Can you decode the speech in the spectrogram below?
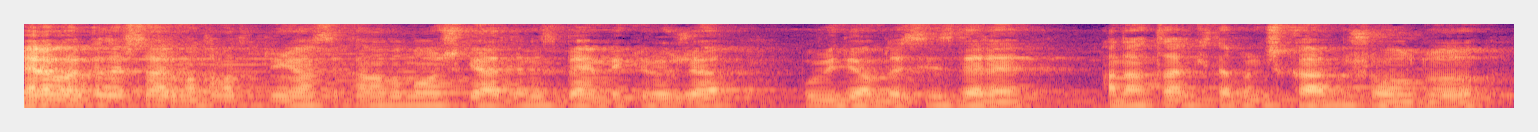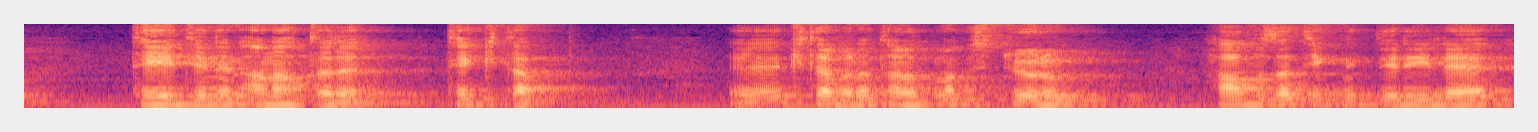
Merhaba arkadaşlar, Matematik Dünyası kanalıma hoş geldiniz. Ben Bekir Hoca. Bu videomda sizlere Anahtar kitabın çıkarmış olduğu TYT'nin Anahtarı tek kitap e, kitabını tanıtmak istiyorum. Hafıza teknikleriyle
